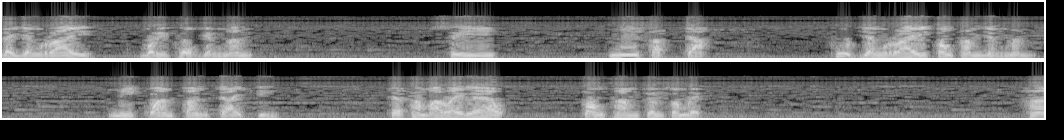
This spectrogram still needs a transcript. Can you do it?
ได้อย่างไรบริโภคอย่างนั้นสี่มีสัจจะพูดอย่างไรต้องทำอย่างนั้น มีความตั้งใจจริง จะทำอะไรแล้ว ต้องทำจนสำเร็จห้า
